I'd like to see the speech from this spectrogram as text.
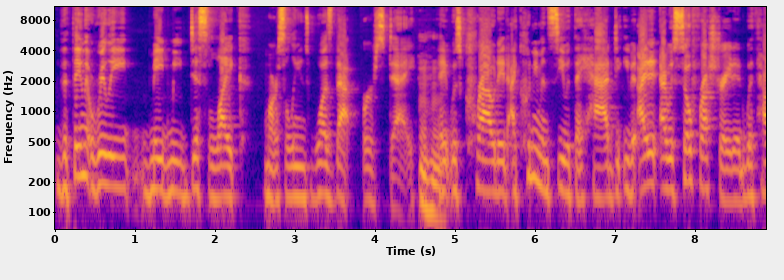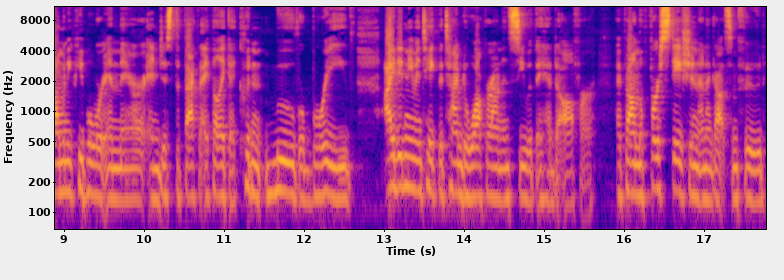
the thing that really made me dislike Marceline's was that first day. It was crowded. I couldn't even see what they had to even. I, I was so frustrated with how many people were in there and just the fact that I felt like I couldn't move or breathe. I didn't even take the time to walk around and see what they had to offer. I found the first station and I got some food.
